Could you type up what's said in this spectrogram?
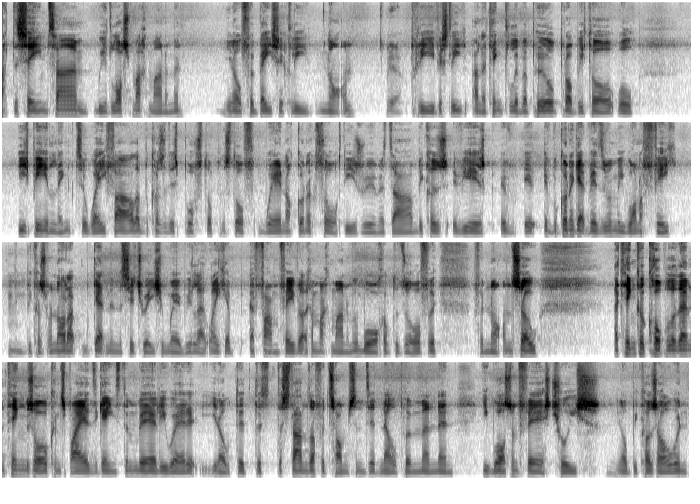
at the same time, we'd lost McManaman, you know, for basically nothing yeah. previously. And I think Liverpool probably thought, well, he's being linked to Wayfather because of this bust up and stuff. We're not going to talk these rumours down because if he is, if, if we're going to get rid of him, we want a fee mm. because we're not getting in a situation where we let like a, a fan favourite like a McManaman walk out the door for, for nothing. So I think a couple of them things all conspired against him really, where it, you know the, the, the standoff with Thompson didn't help him, and then he wasn't first choice, you know, because Owen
